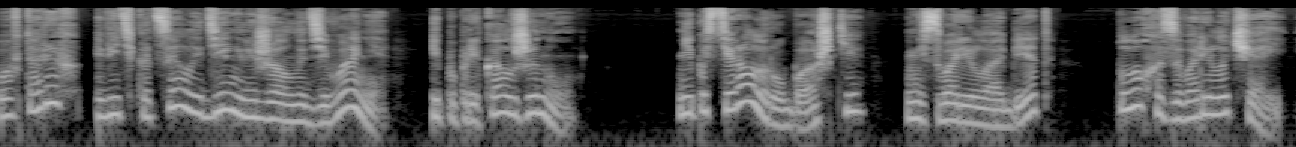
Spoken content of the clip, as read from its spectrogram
Во-вторых, Витька целый день лежал на диване и попрекал жену. Не постирала рубашки, не сварила обед, плохо заварила чай.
